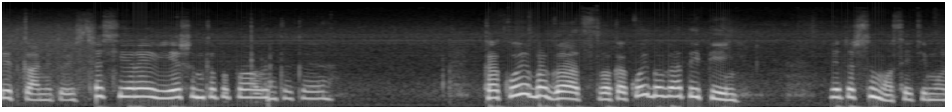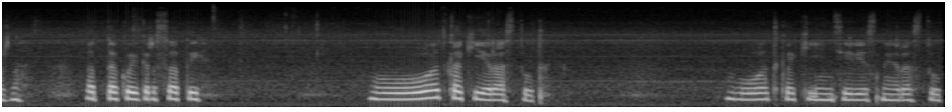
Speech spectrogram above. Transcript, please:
Цветками, то есть. Серая вешенка попала. Какая. Какое богатство, какой богатый пень. Это ж с ума сойти можно от такой красоты. Вот какие растут. Вот какие интересные растут.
